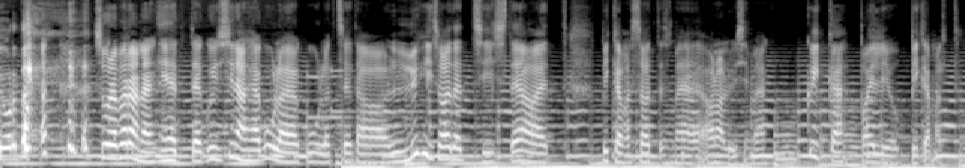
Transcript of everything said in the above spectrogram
juurde suurepärane, nii et kui sina, hea kuulaja, kuulad seda lühisaadet, siis tea, et pikemas saates me analüüsime kõike palju pikemalt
